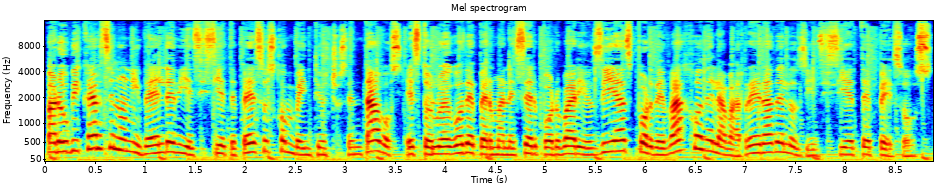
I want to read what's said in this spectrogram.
para ubicarse en un nivel de 17 pesos con 28 centavos. Esto luego de permanecer por varios días por debajo de la barrera de los 17 pesos.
